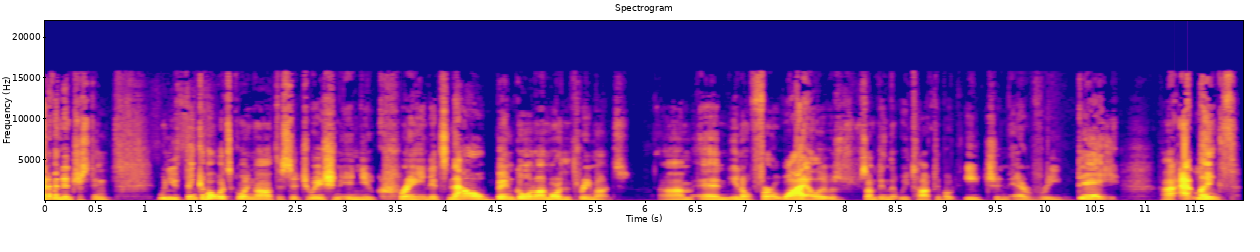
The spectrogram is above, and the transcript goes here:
kind of an interesting when you think about what's going on with the situation in Ukraine. It's now been going on more than three months. Um, and, you know, for a while, it was something that we talked about each and every day uh, at length.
